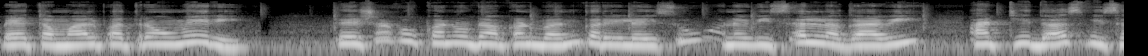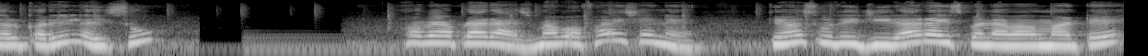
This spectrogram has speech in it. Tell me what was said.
બે તમાલપત્ર ઉમેરી, પ્રેશર કુકરનું ઢાંકણ બંધ કરી લઈશું અને વિસલ લગાવી આઠથી દસ વિસલ કરી લઈશું. હવે આપણા રાજમા બફાય છે ને, ત્યાં સુધી જીરા રાઈસ બનાવવા માટે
